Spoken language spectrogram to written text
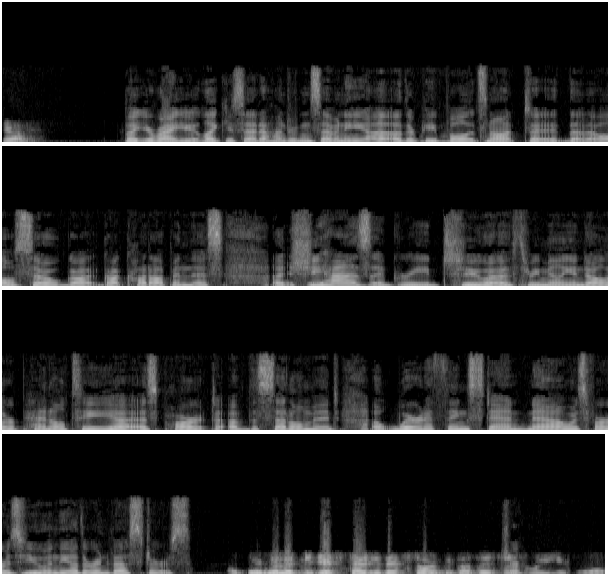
yeah. But you're right. Like you said, 170 uh, other people. It's not uh, that also got got caught up in this. Uh, she has agreed to a three million dollar penalty uh, as part of the settlement. Uh, where do things stand now, as far as you and the other investors? Okay, well, let me just tell you that story because this Sure. is really where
